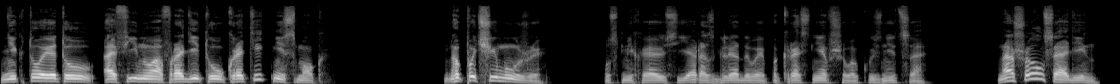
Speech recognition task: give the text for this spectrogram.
никто эту Афину Афродиту укротить не смог? Но почему же? Усмехаюсь я, разглядывая покрасневшего кузнеца. Нашелся один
